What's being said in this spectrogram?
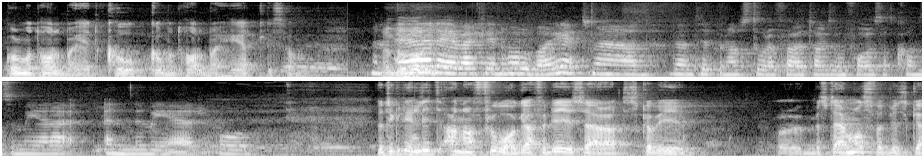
går mot hållbarhet, Coke går mot hållbarhet. Liksom. Men är det verkligen hållbarhet med den typen av stora företag som får oss att konsumera ännu mer? Och... Jag tycker det är en lite annan fråga för det är ju så här att ska vi bestämma oss för att vi ska...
